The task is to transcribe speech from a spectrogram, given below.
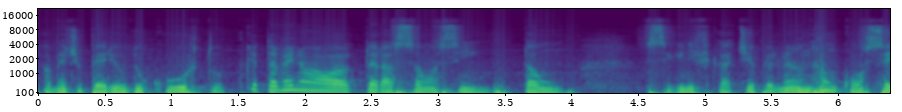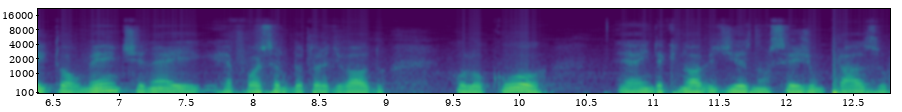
realmente o período curto, porque também não é uma alteração assim tão significativa, pelo menos não conceitualmente, né, e reforçando o que o doutor Edvaldo colocou, é, ainda que nove dias não seja um prazo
